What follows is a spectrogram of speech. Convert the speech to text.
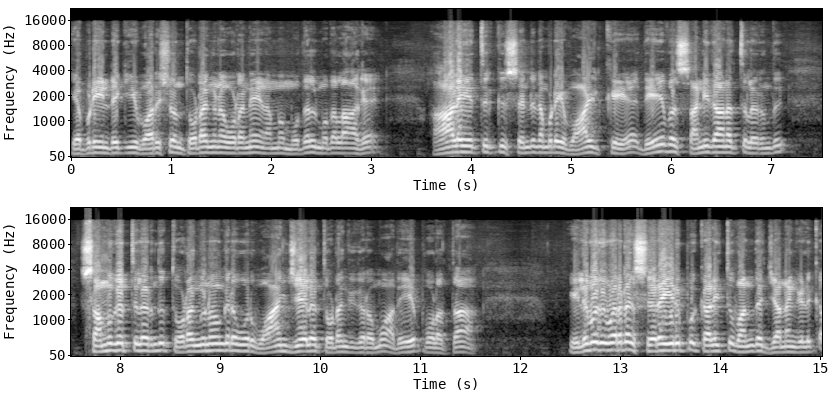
எப்படி இன்றைக்கு வருஷம் தொடங்கின உடனே நம்ம முதல் முதலாக ஆலயத்திற்கு சென்று நம்முடைய வாழ்க்கையை தேவ சன்னிதானத்திலிருந்து சமூகத்திலிருந்து தொடங்கணுங்கிற ஒரு வாஞ்சையில தொடங்குகிறோமோ அதே போலத்தான் எழுபது வருட சிறையிருப்பு கழித்து வந்த ஜனங்களுக்கு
